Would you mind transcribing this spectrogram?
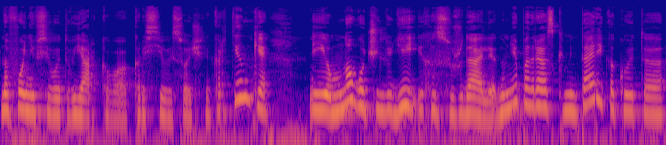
на фоне всего этого яркого, красивой, сочной картинки. И много очень людей их осуждали. Но мне понравился комментарий какой-то а,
